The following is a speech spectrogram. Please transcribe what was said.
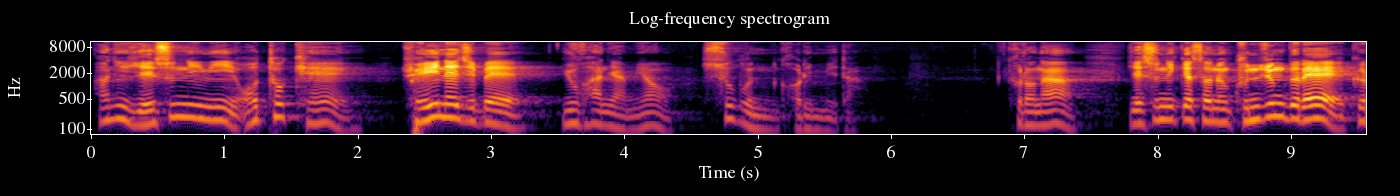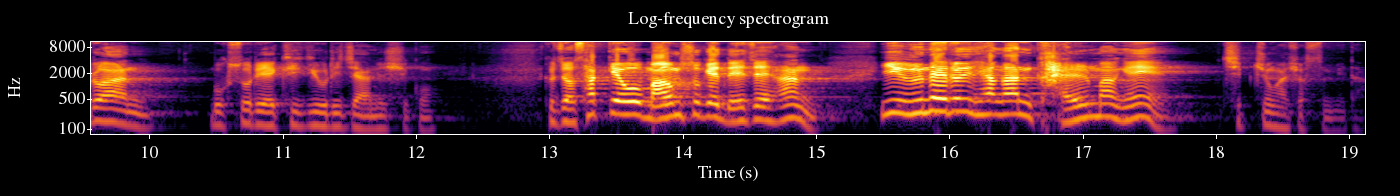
아니 예수님이 어떻게 죄인의 집에 유하냐며 수군거립니다. 그러나 예수님께서는 군중들의 그러한 목소리에 귀 기울이지 않으시고 그저 삭개오 마음속에 내재한 이 은혜를 향한 갈망에 집중하셨습니다.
